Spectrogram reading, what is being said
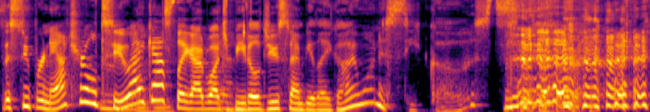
the supernatural too. I mm-hmm. guess like I'd watch Beetlejuice and I'd be like, I want to see ghosts.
